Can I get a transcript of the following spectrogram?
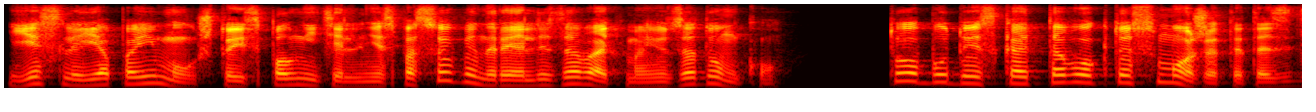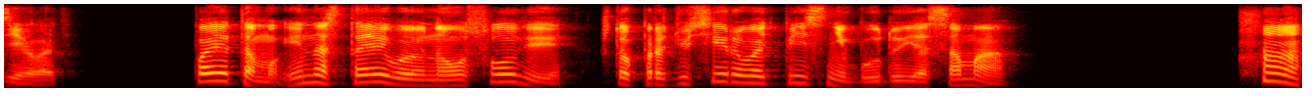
Если я пойму, что исполнитель не способен реализовать мою задумку, то буду искать того, кто сможет это сделать. Поэтому и настаиваю на условии, что продюсировать песни буду я сама». «Хм»,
